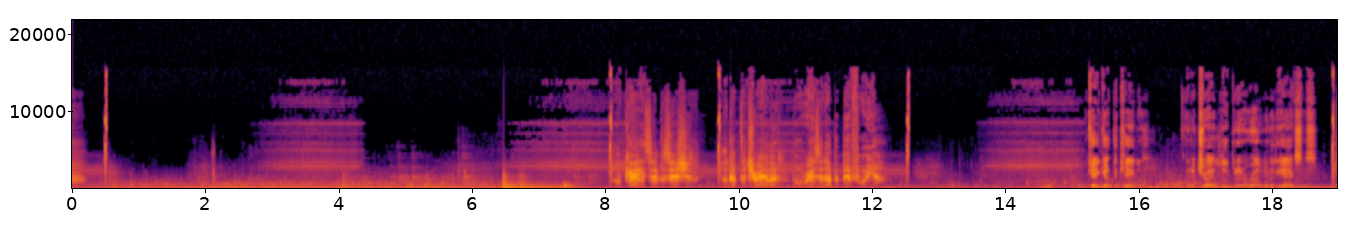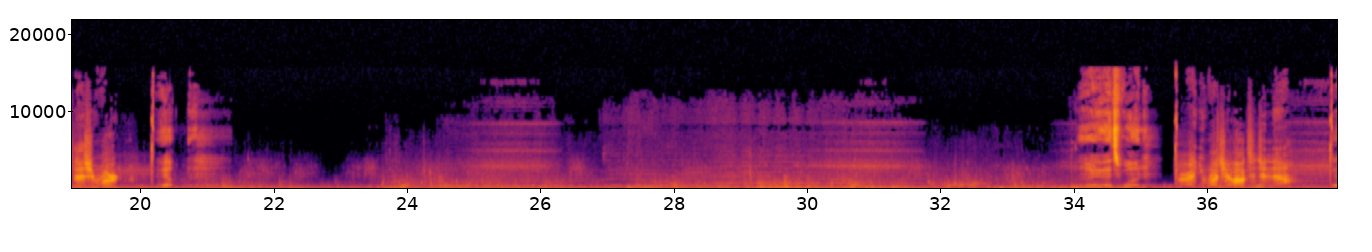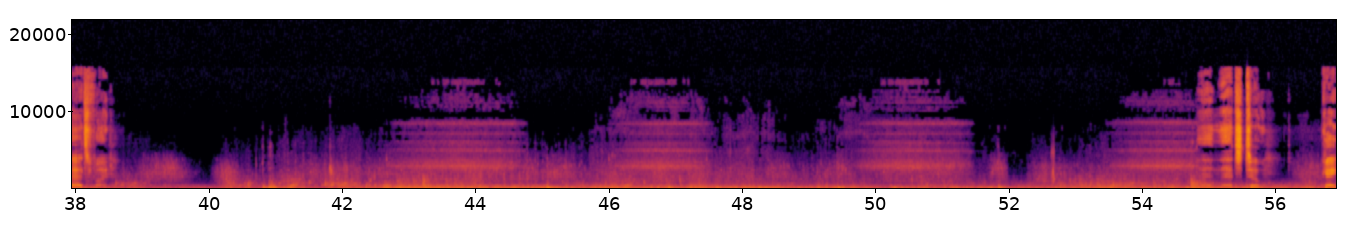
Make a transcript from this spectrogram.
Okay, it's in position. Look up the trailer. We'll raise it up a bit for you. Okay, got the cable. Gonna try looping it around one of the axles. That should work.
